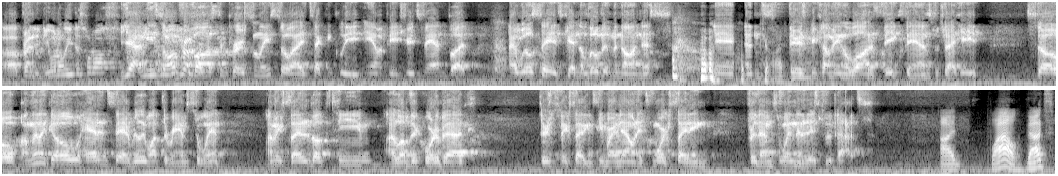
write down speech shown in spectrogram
Uh, Brendan, do you want to lead this one off? Yeah, I mean, so I'm from Boston personally, so I technically am a Patriots fan, but I will say it's getting a little bit monotonous, oh, and God. there's becoming a lot of fake fans, which I hate. So I'm going to go ahead and say I really want the Rams to win. I'm excited about the team. I love their quarterback. They're just an exciting team right now, and it's more exciting for them to win than it is for the Pats. I wow, that's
